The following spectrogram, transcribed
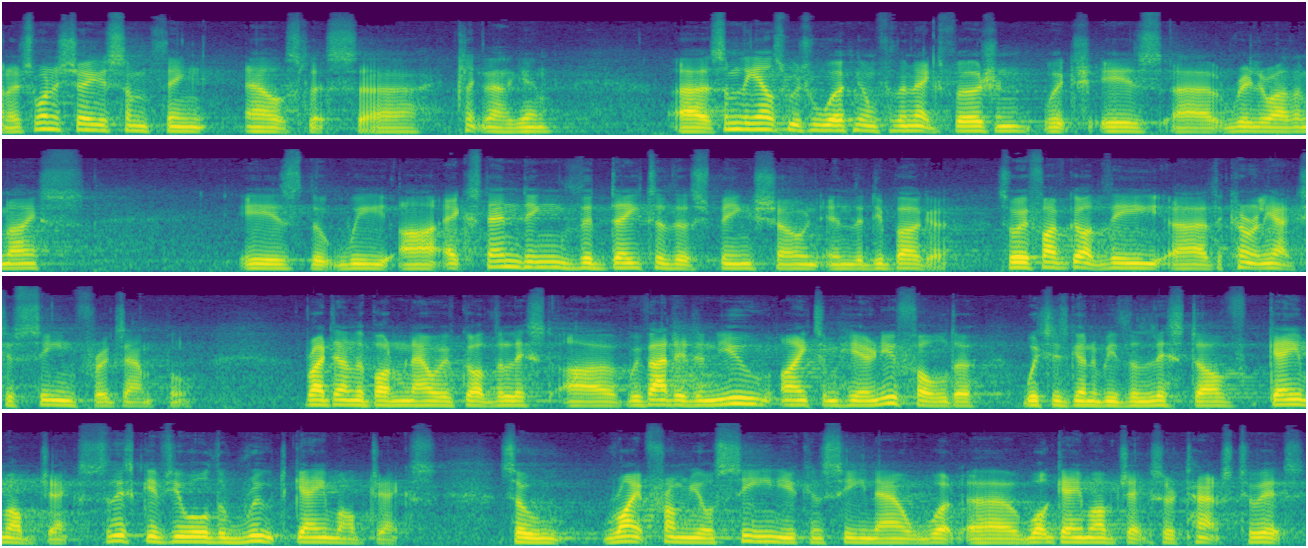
And I just want to show you something else. Let's uh, click that again. Uh, something else which we're working on for the next version, which is uh, really rather nice, is that we are extending the data that's being shown in the debugger. So if I've got the, uh, the currently active scene, for example, right down the bottom now we've got the list of, we've added a new item here, a new folder, which is going to be the list of game objects. So this gives you all the root game objects. So right from your scene, you can see now what, uh, what game objects are attached to it,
